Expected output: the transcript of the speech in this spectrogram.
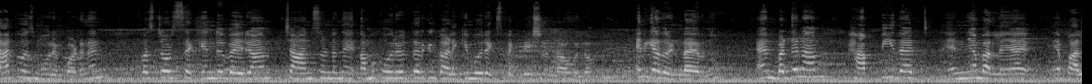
that was more important and first or second വരാൻ ചാൻസ് ഉണ്ടെന്ന് നമുക്ക് ഓരോരുത്തർക്കും കളിക്കുമ്പോൾ ഒരു എക്സ്പെക്റ്റേഷൻ ഉണ്ടാവുമല്ലോ. എനിക്കത് ഉണ്ടായിരുന്നു. And but then I am happy that ഞാൻ പറഞ്ഞില്ല ഞാൻ ഞാൻ പല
